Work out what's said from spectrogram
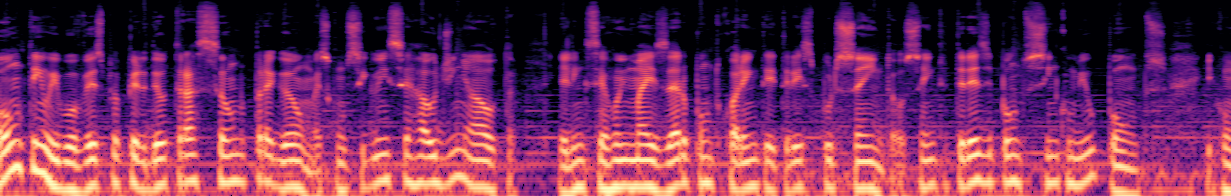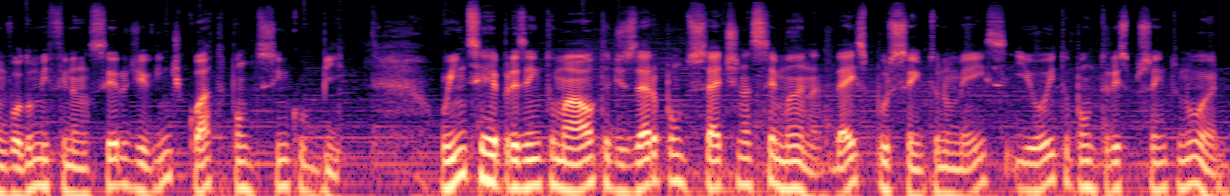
Ontem o Ibovespa perdeu tração no pregão, mas conseguiu encerrar o dia em alta. Ele encerrou em mais 0,43%, aos 113,5 mil pontos, e com volume financeiro de 24,5 bi. O índice representa uma alta de 0,7% na semana, 10% no mês e 8,3% no ano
